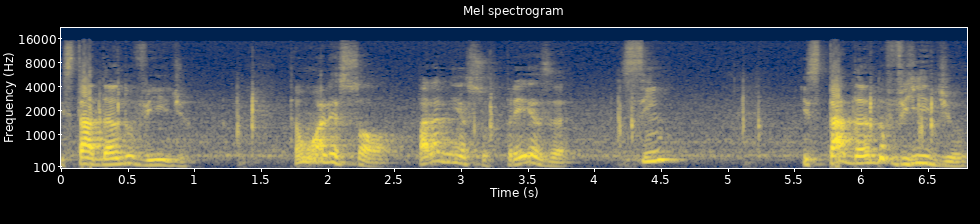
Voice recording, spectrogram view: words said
está dando vídeo. Então olha só, para minha surpresa, sim, está dando vídeo.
